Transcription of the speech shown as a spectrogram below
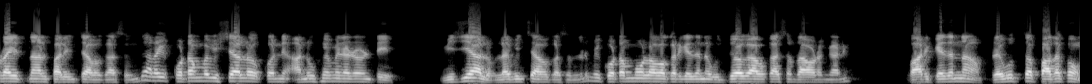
ప్రయత్నాలు ఫలించే అవకాశం ఉంది. అలాగే కుటుంబ విషయాల్లో కొన్ని అనూహ్యమైనటువంటి విజయాలు లభించే అవకాశం ఉంది. మీ కుటుంబంలో ఒకరికి ఏదైనా ఉద్యోగ అవకాశం రావడం కానీ వారికి ఏదైనా ప్రభుత్వ పథకం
